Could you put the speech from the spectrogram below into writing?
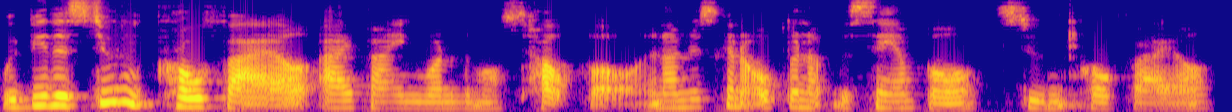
would be the student profile I find one of the most helpful. And I'm just going to open up the sample student profile.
